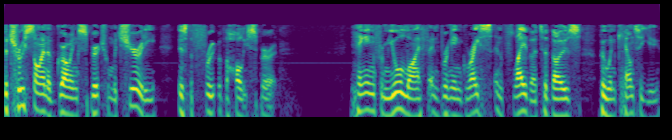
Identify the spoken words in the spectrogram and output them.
The true sign of growing spiritual maturity is the fruit of the Holy Spirit, hanging from your life and bringing grace and flavour to those who encounter you.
